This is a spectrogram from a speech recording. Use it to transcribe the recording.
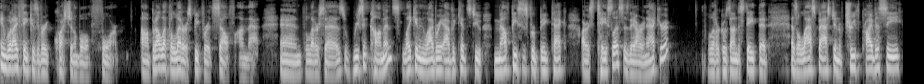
in what I think is a very questionable form. Uh, but I'll let the letter speak for itself on that. And the letter says recent comments likening library advocates to mouthpieces for big tech are as tasteless as they are inaccurate. The letter goes on to state that as a last bastion of truth, privacy,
